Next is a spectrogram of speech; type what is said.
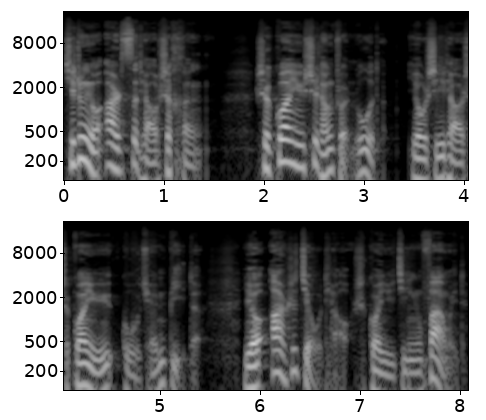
其中有二十四条是很是关于市场准入的，有十一条是关于股权比的，有二十九条是关于经营范围的。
